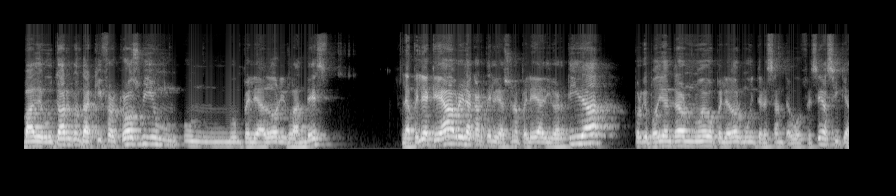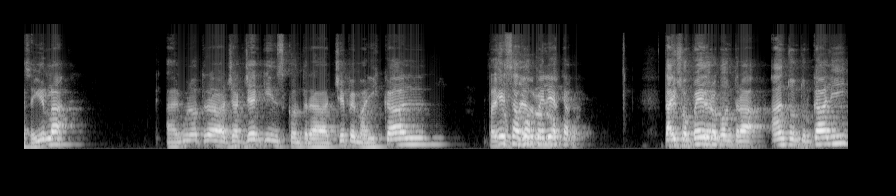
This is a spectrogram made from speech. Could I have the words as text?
va a debutar contra Kiefer Crosby, un, un peleador irlandés. La pelea que abre la cartelera es una pelea divertida, porque podría entrar un nuevo peleador muy interesante a UFC, así que a seguirla. ¿Alguna otra? Jack Jenkins contra Chepe Mariscal. Esas dos peleas. Tyson, Pedro, contra Anton Turcali.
